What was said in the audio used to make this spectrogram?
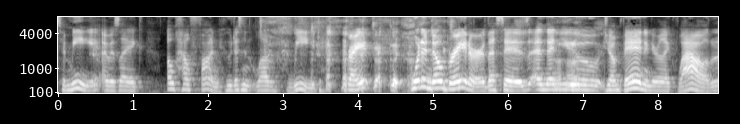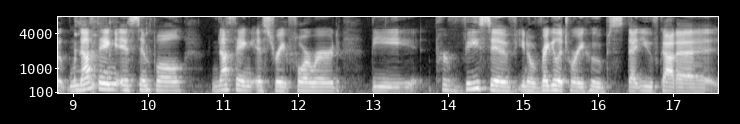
To me, I was like, oh, how fun. Who doesn't love weed, right? Exactly. What a no brainer this is. And then you jump in and you're like, wow, nothing is simple, nothing is straightforward. The pervasive, you know, regulatory hoops that you've got to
